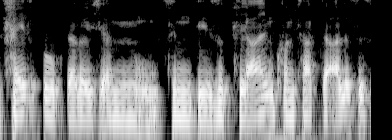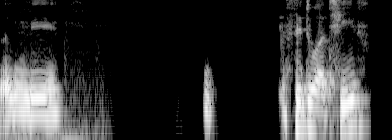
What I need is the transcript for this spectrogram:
Facebook, dadurch ähm, sind die sozialen Kontakte, alles ist irgendwie situativ,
